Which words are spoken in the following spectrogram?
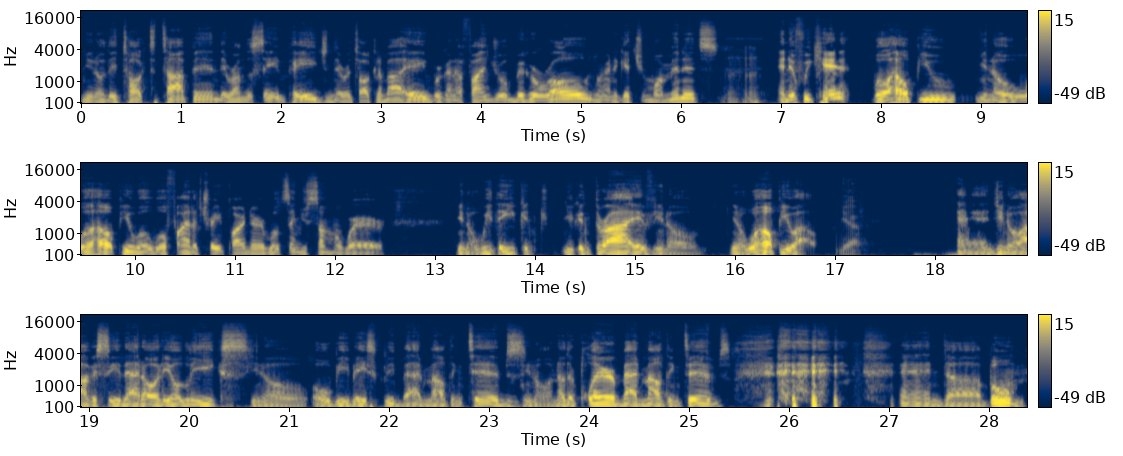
you know, they talked to Toppin. They were on the same page, and they were talking about, hey, we're gonna find you a bigger role. We're gonna get you more minutes, mm-hmm. and if we can't, we'll help you. You know, we'll help you. We'll we'll find a trade partner. We'll send you somewhere where, you know, we think you can you can thrive. You know, you know, we'll help you out. Yeah and you know obviously that audio leaks you know ob basically bad mouthing Thibs you know another player bad mouthing Thibs and uh boom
